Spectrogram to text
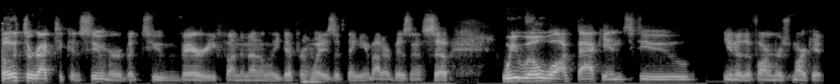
both direct to consumer but two very fundamentally different mm-hmm. ways of thinking about our business so we will walk back into you know the farmers market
